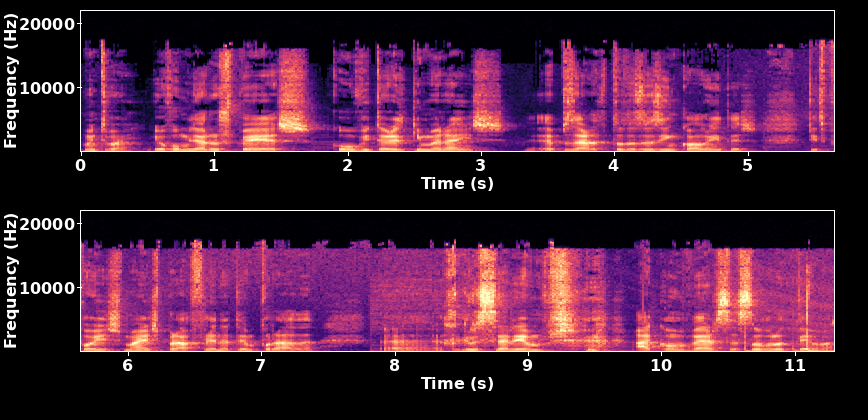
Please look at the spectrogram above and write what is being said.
Muito bem. Eu vou molhar os pés com o Vitória de Guimarães, apesar de todas as incógnitas, e depois, mais para a frente da temporada, uh, regressaremos à conversa sobre o tema.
